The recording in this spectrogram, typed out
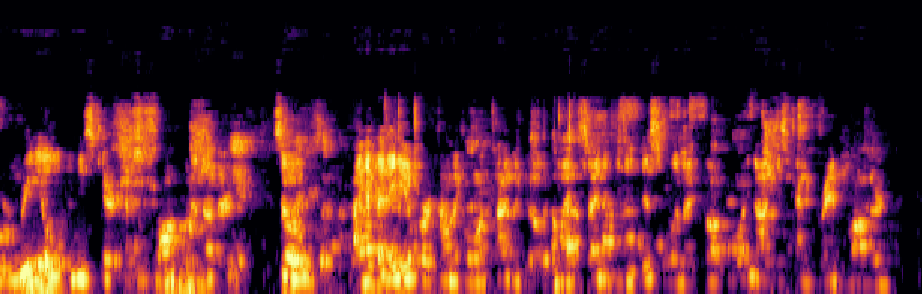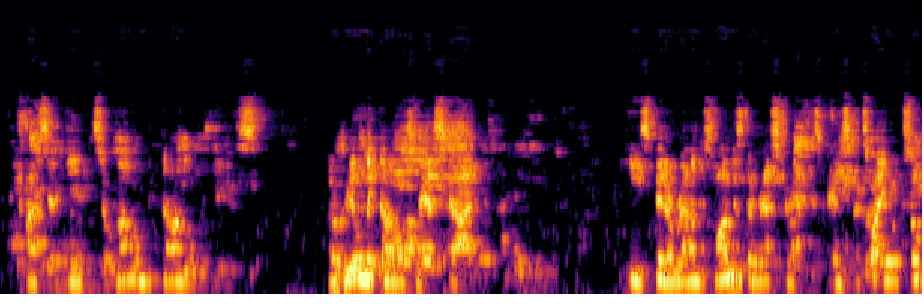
were real and these characters fought one another? So I had that idea for a comic a long time ago, and I decided to do this one, I thought, why not just kind of grandfather the concept in? So Ronald McDonald is a real McDonald's mascot. He's been around as long as the restaurant has been, so that's why he looks so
